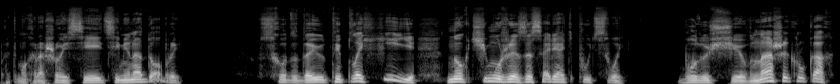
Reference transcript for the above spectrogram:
поэтому хорошо и сеять семена добрые. Всходы дают и плохие, но к чему же засорять путь свой? Будущее в наших руках,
